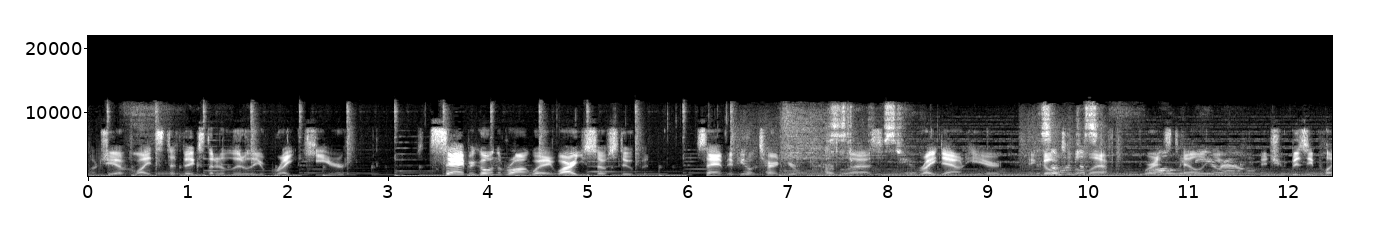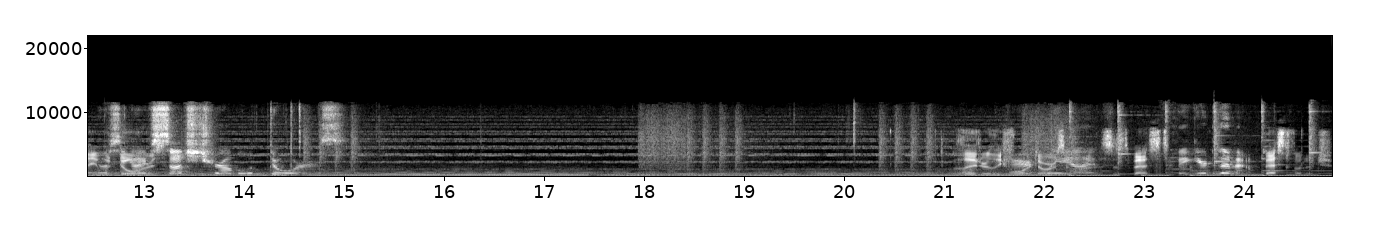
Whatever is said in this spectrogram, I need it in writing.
Don't you have lights to fix that are literally right here? Sam, you're going the wrong way. Why are you so stupid? Sam, if you don't turn your purple ass right down here and go to the left where it's telling you around? and you're busy playing with Noticing I have doors, such trouble with doors. literally four doors in front. This is the best Figured them out. best footage.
